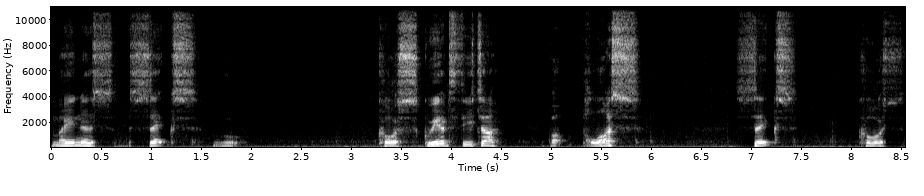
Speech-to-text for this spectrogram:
minus 6 whoa, cos squared theta, but plus 6 cos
